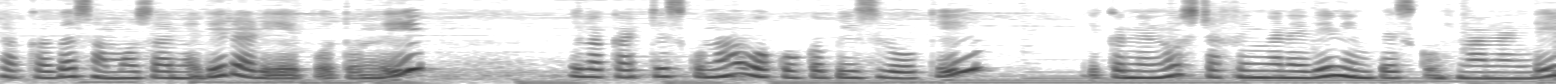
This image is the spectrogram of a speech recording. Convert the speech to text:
చక్కగా సమోసా అనేది రెడీ అయిపోతుంది. ఇలా కట్ చేసుకున్న ఒక్కొక్క పీస్లోకి ఇక్కడ నేను స్టఫింగ్ అనేది నింపేసుకుంటున్నానండి.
